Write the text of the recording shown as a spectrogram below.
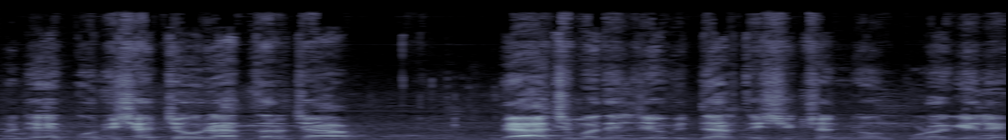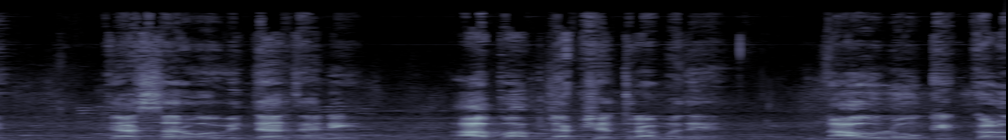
म्हणजे एकोणीसशे चौऱ्याहत्तरच्या बॅचमधील जे विद्यार्थी शिक्षण घेऊन पुढे गेले त्या सर्व विद्यार्थ्यांनी आपापल्या क्षेत्रामध्ये नाव लौकिक कळ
